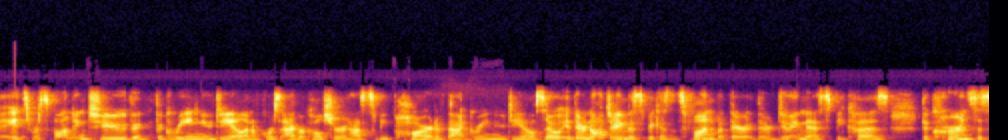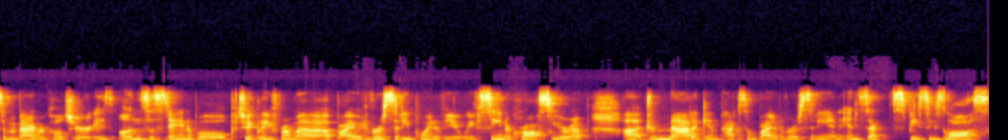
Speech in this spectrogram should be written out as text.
It's responding to the, the Green New Deal, and of course, agriculture has to be part of that Green New Deal. So they're not doing this because it's fun, but they're they're doing this because the current system of agriculture is unsustainable, particularly from a, a biodiversity point of view. We've seen across Europe uh, dramatic impacts on biodiversity and insect species loss,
